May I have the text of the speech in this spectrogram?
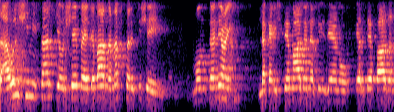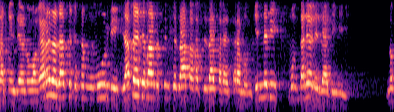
د اول شي مثال کې او شی په اعتبار د نفس سره څه شي ممتنع لکه اجتماع د نقیزینو ارتفاع د نقیزینو وغیرہ دا داسې قسم امور دي چې په اعتبار د سن کې ذات او نفس ذات سره سره ممکن نه دي ممتنع لذاتی دي نو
